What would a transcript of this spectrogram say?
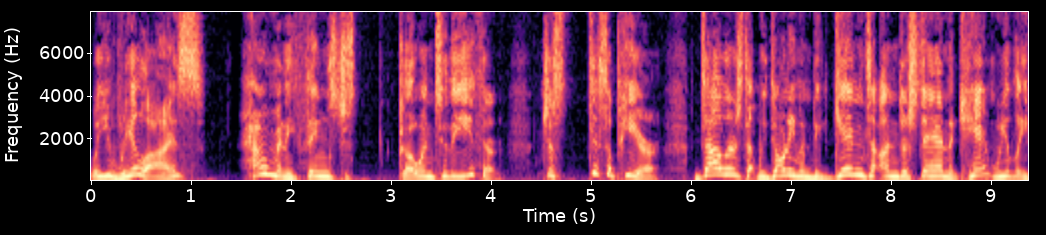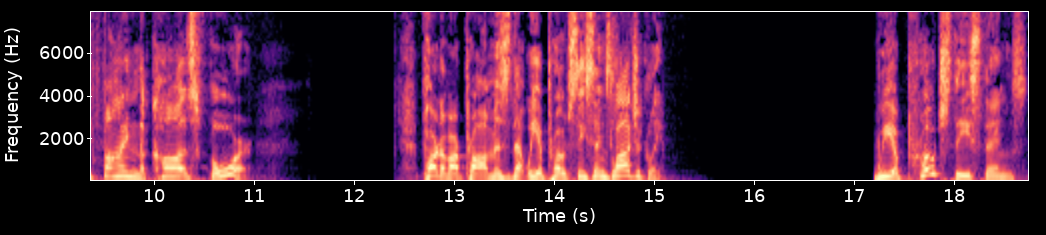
Well, you realize how many things just go into the ether, just disappear. Dollars that we don't even begin to understand and can't really find the cause for. Part of our problem is that we approach these things logically. We approach these things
